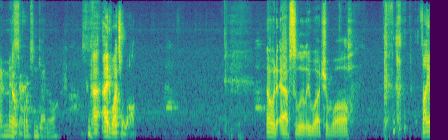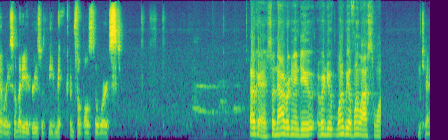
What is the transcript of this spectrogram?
I miss Okay. sports in general. Uh, I'd watch a wall. I would absolutely watch a wall. Finally, somebody agrees with me. American football's the worst. Okay, so now we're gonna do we're gonna do one. We have one last one. Okay.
